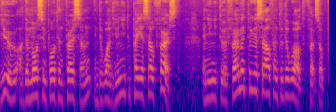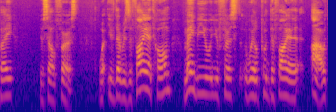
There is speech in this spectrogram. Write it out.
you are the most important person in the world. You need to pay yourself first. And you need to affirm it to yourself and to the world. So pay yourself first. If there is a fire at home, maybe you, you first will put the fire out,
